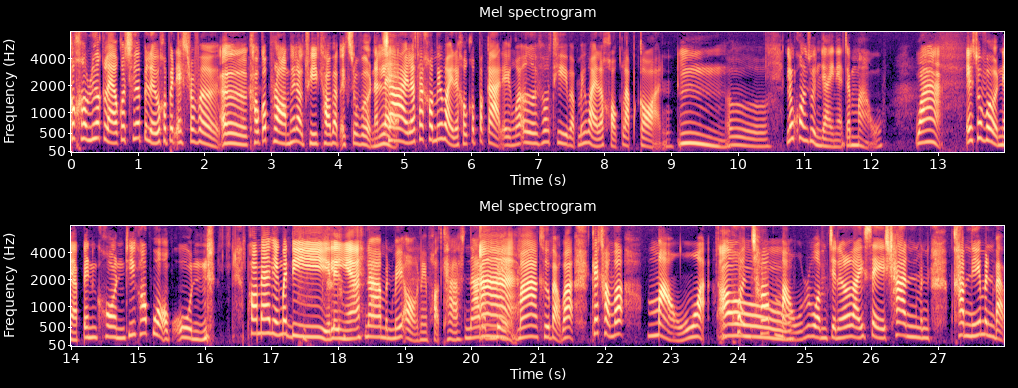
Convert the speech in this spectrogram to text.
ก็เขาเลือกแล้วก็เชื่อไปเลยว่าเขาเป็น extrovert เออเขาก็พร้อมให้เรา treat เขาแบบ extrovert นั่นแหละใช่แล้วถ้าเขาไม่ไหวเดี๋ยวเขาก็ประกาศเองว่าเออโทษทีแบบไม่ไหวแล้วขอกลับก่อน อืมเออ แล้วคนส่วนใหญ่เนี่ยจะเหมาว่า extrovert เนี่ยเป็นคนที่ครอบครัวอบอุ่น พ่อแม่เลี้ยงมาดีอะไรเงี้ยหน้ามันไม่ออกในพอดแคสต์หน้าอ่าเด็กมากคือแบบว่า แค่คำว่าเหมาอะเอาคนชอบเหมารวม generalization มันคำนี้มันแบบ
